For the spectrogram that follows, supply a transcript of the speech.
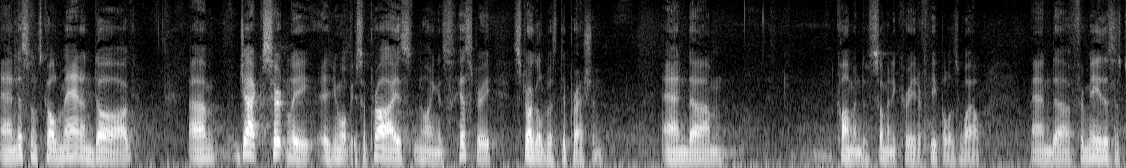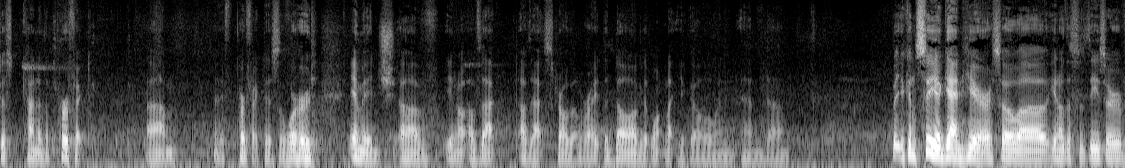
and this one's called Man and Dog. Um, Jack certainly, you won't be surprised, knowing his history, struggled with depression, and um, common to so many creative people as well. And uh, for me, this is just kind of the perfect, um, if perfect is the word, image of you know of that of that struggle, right? The dog that won't let you go, and and um, but you can see again here. So uh, you know this is these are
